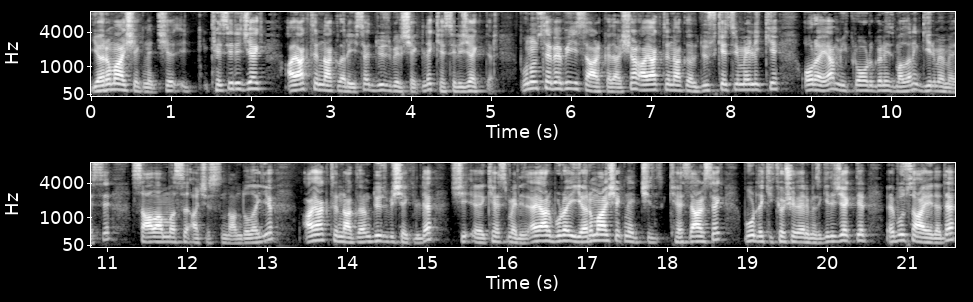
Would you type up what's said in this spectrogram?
yarım ay şeklinde kesilecek, ayak tırnakları ise düz bir şekilde kesilecektir. Bunun sebebi ise arkadaşlar ayak tırnakları düz kesilmeli ki oraya mikroorganizmaların girmemesi sağlanması açısından dolayı ayak tırnaklarını düz bir şekilde e, kesmeliyiz. Eğer burayı yarım ay şeklinde kesersek buradaki köşelerimiz gidecektir ve bu sayede de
